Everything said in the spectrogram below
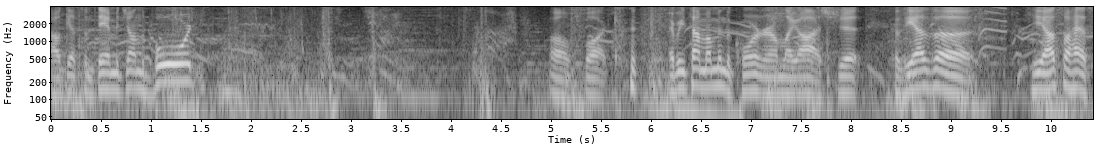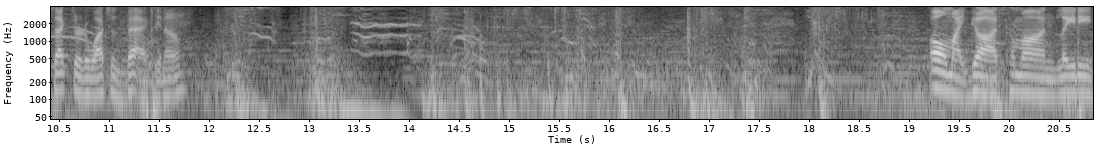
I'll get some damage on the board. Oh fuck! Every time I'm in the corner, I'm like, ah shit, because he has a, he also has sector to watch his back, you know. Oh my god! Come on, lady.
